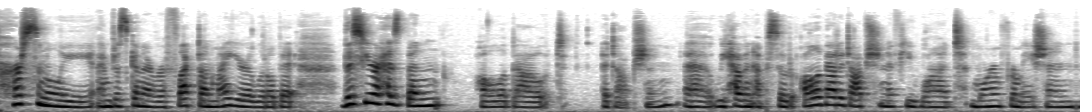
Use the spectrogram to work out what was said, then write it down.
personally, I'm just going to reflect on my year a little bit. This year has been all about adoption. Uh, we have an episode all about adoption if you want more information.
